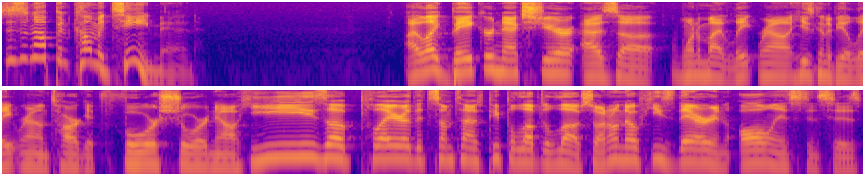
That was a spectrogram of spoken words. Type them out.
This is an up and coming team, man. I like Baker next year as uh, one of my late round. He's going to be a late round target for sure. Now, he's a player that sometimes people love to love. So I don't know if he's there in all instances.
